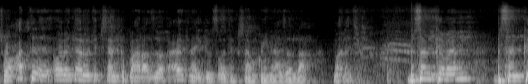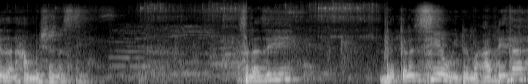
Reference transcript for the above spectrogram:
ሸውዓተ ኦሬንታል ቤተክርስትያን ክበሃላ ዝበቅዐት ናይ ግብፂ ቤተክርስትያን ኮይና ዘላ ማለት እዩ። ብሰንኪ መን ብሰንኪ ዘን ሓሙሽተ ኣንስቲ ስለዚ ደቂ ኣንስትዮ ወይ ድማ ኣዴታት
